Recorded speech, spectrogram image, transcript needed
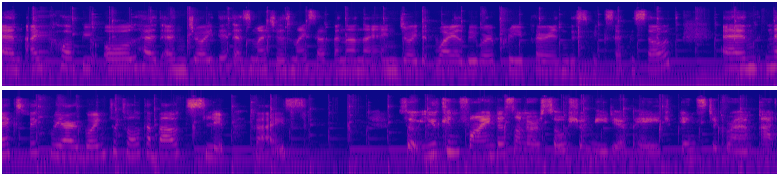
And I hope you all had enjoyed it as much as myself and Anna enjoyed it while we were preparing this week's episode. And next week, we are going to talk about sleep, guys. So you can find us on our social media page, Instagram at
